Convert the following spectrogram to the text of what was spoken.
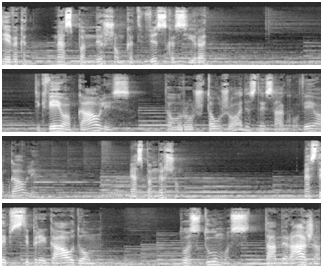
Tėve, kad mes pamiršom, kad viskas yra tik vėjo apgauliais. Tau, tau žodis tai sako, vėjo apgauliai. Mes pamiršom. Mes taip stipriai gaudom tuos dūmus, tą miražą,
